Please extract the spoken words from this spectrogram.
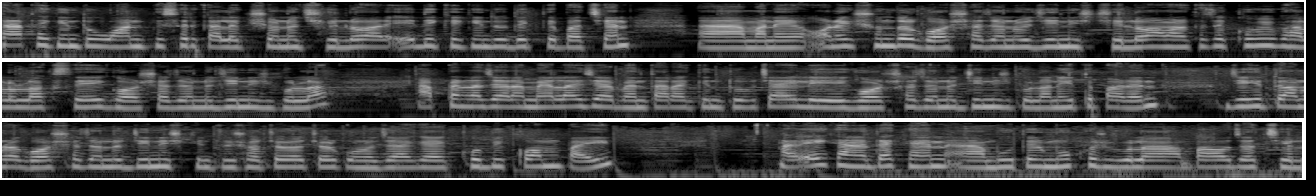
সাথে কিন্তু ওয়ান পিসের কালেকশনও ছিল আর এদিকে কিন্তু দেখতে পাচ্ছেন মানে অনেক সুন্দর ঘর সাজানোর জিনিস ছিল। আমার কাছে খুবই ভালো লাগছে এই ঘর সাজানোর জিনিসগুলো। আপনারা যারা মেলায় যাবেন তারা কিন্তু চাইলে এই ঘর সাজানোর জিনিসগুলো নিতে পারেন। যেহেতু আমরা ঘর সাজানোর জিনিস কিন্তু সচরাচর কোনো জায়গায় খুবই কম পাই। আর এইখানে দেখেন ভূতের মুখোশগুলো পাওয়া যাচ্ছিল।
